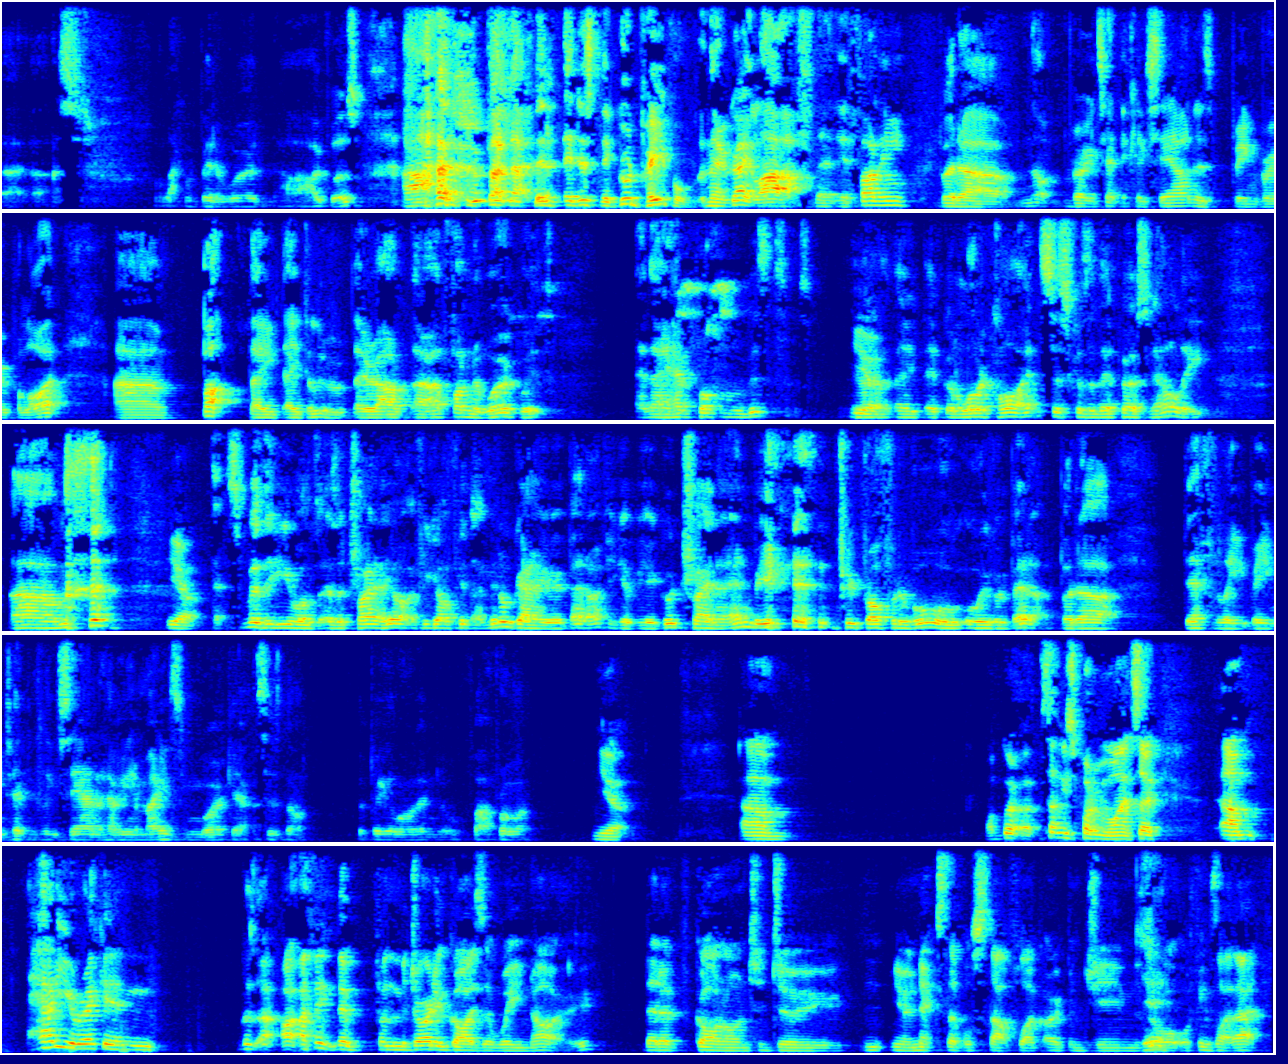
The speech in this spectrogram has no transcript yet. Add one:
uh, for lack of a better word, hopeless. Uh, but no, they're, they're just they're good people and they're a great laugh. They're, they're funny, but uh, not very technically sound, as being very polite. Um, but they, they deliver. They are, they are fun to work with, and they have profitable businesses. You know, they, they've got a lot of clients just because of their personality. Um, Yeah. whether you want as a trainer, you know, if you go and get that middle ground, you'll be better. If you could be a good trainer and be be profitable, or, or even better. But uh, definitely being technically sound and having amazing workouts is not the be all and end all. Far from it. Yeah. Um, I've got uh, something's put in my mind. So, um, how do you reckon? Because I, I think that from the majority of guys that we know that have gone on to do you know next level stuff like open gyms Yeah. or, or things like that,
